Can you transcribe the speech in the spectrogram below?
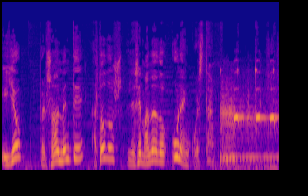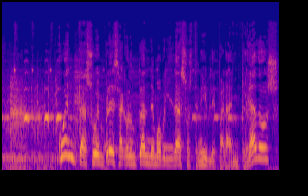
Y yo, personalmente, a todos les he mandado una encuesta. ¿Cuenta su empresa con un plan de movilidad sostenible para empleados?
